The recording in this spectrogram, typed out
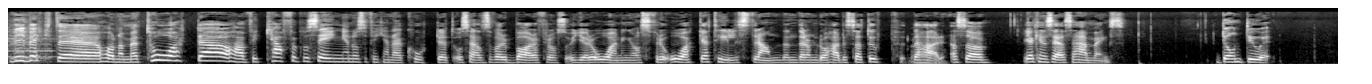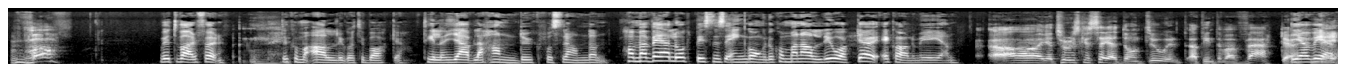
Vi väckte honom med tårta och han fick kaffe på sängen och så fick han det här kortet och sen så var det bara för oss att göra ordning oss för att åka till stranden där de då hade satt upp det här. Alltså, jag kan säga så här Mangs. Don't do it. Va? Vet du varför? Du kommer aldrig gå tillbaka till en jävla handduk på stranden. Har man väl åkt business en gång, då kommer man aldrig åka economy igen. Ah, jag tror du skulle säga don't do it, att det inte var värt det. Jag vet,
